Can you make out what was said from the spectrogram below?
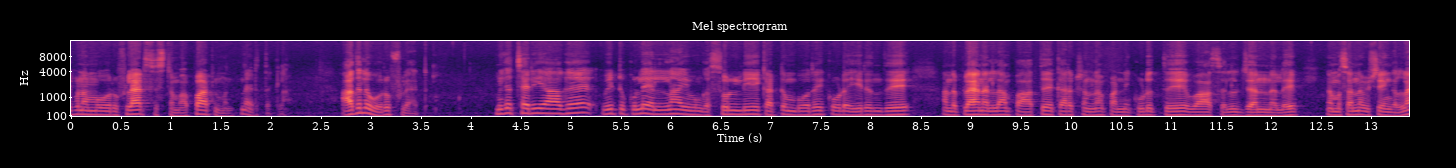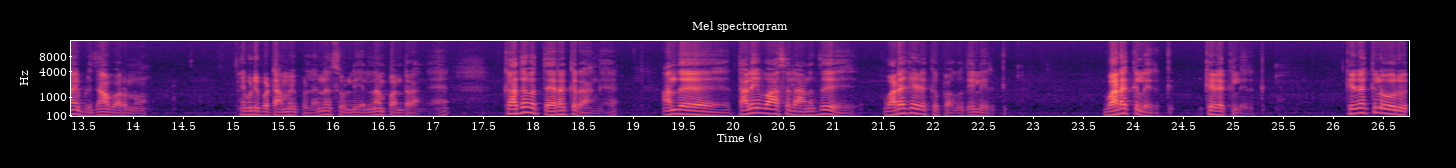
இப்போ நம்ம ஒரு ஃப்ளாட் சிஸ்டம் அப்பார்ட்மெண்ட்னு எடுத்துக்கலாம். அதில் ஒரு ஃப்ளாட் மிகச்சரியாக வீட்டுக்குள்ளே எல்லாம் இவங்க சொல்லி கட்டும்போதே கூட இருந்து அந்த பிளான் எல்லாம் பார்த்து கரெக்ஷன்லாம் பண்ணி கொடுத்து வாசல் ஜன்னல் நம்ம சொன்ன விஷயங்கள்லாம் இப்படி தான் வரணும். இப்படிப்பட்ட அமைப்புலன்னு சொல்லி எல்லாம் பண்ணுறாங்க கதவை திறக்கிறாங்க. அந்த தலைவாசலானது வடகிழக்கு பகுதியில் இருக்குது வடக்கில் இருக்குது கிழக்கில் இருக்குது கிழக்கில் ஒரு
